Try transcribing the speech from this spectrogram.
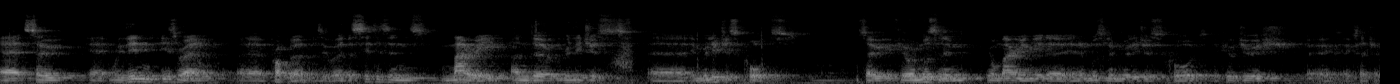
Uh, so, uh, within Israel uh, proper, as it were, the citizens marry under religious, uh, in religious courts. So, if you're a Muslim, you're marrying in a, in a Muslim religious court. If you're Jewish, uh, etc.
